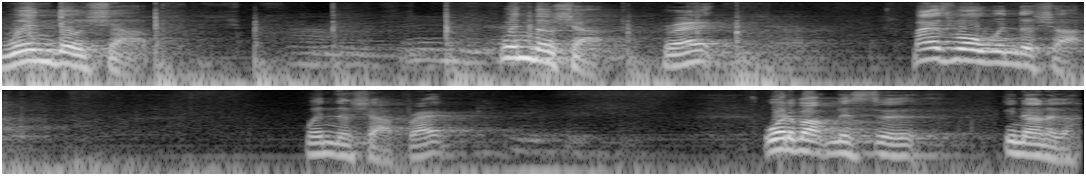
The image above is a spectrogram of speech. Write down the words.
window shop. Window shop right? Might as well window shop. Window shop, right? What about Mr. Inanaga?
